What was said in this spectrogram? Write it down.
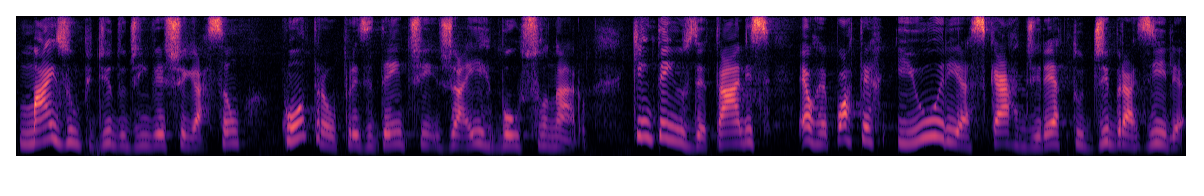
mais um pedido de investigação contra o presidente Jair Bolsonaro. Quem tem os detalhes é o repórter Yuri Ascar, direto de Brasília.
